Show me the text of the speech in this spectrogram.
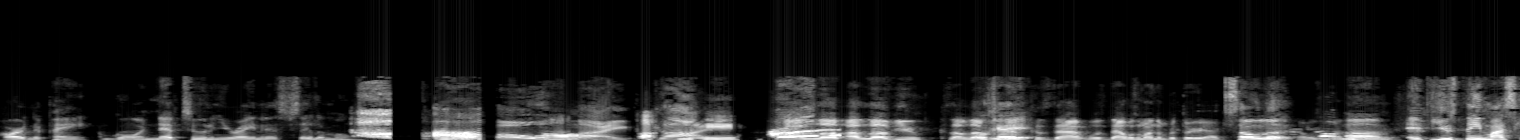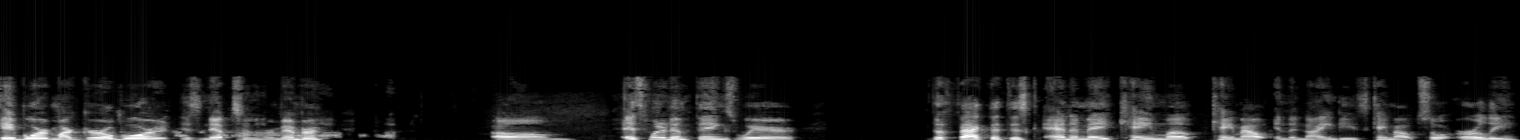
hard in the paint. I'm going Neptune and Uranus, Sailor Moon. Oh, oh, Oh, my god. me. I love I love you because I love Okay. you because that was that was my number three actually. So look, That was my number Um, three. if you see my skateboard, my girl board is Neptune. Remember? Um, it's one of them things where the fact that this anime came up, came out in the '90s, came out so early,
